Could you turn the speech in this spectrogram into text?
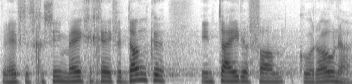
u heeft het gezien, meegegeven, danken in tijden van corona.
